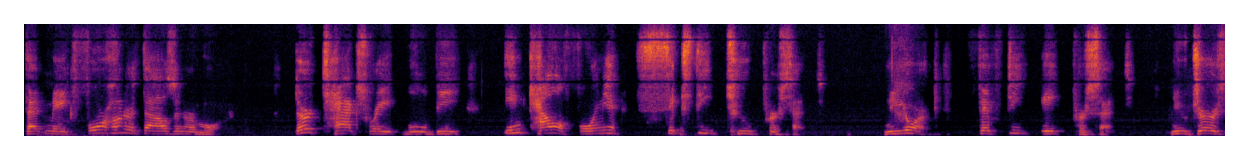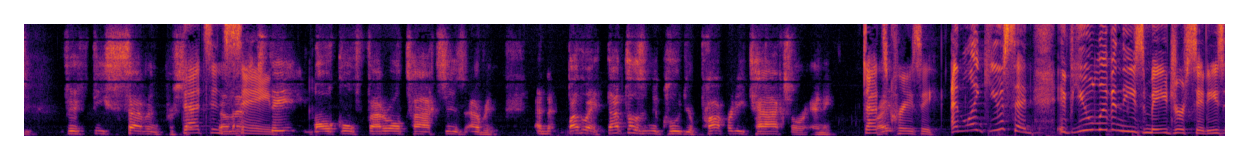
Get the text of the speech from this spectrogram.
that make 400,000 or more, their tax rate will be in California 62%. New York 58%. New Jersey 57%. That's insane. That's state, local, federal taxes, everything. And by the way, that doesn't include your property tax or anything. That's right? crazy. And like you said, if you live in these major cities,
